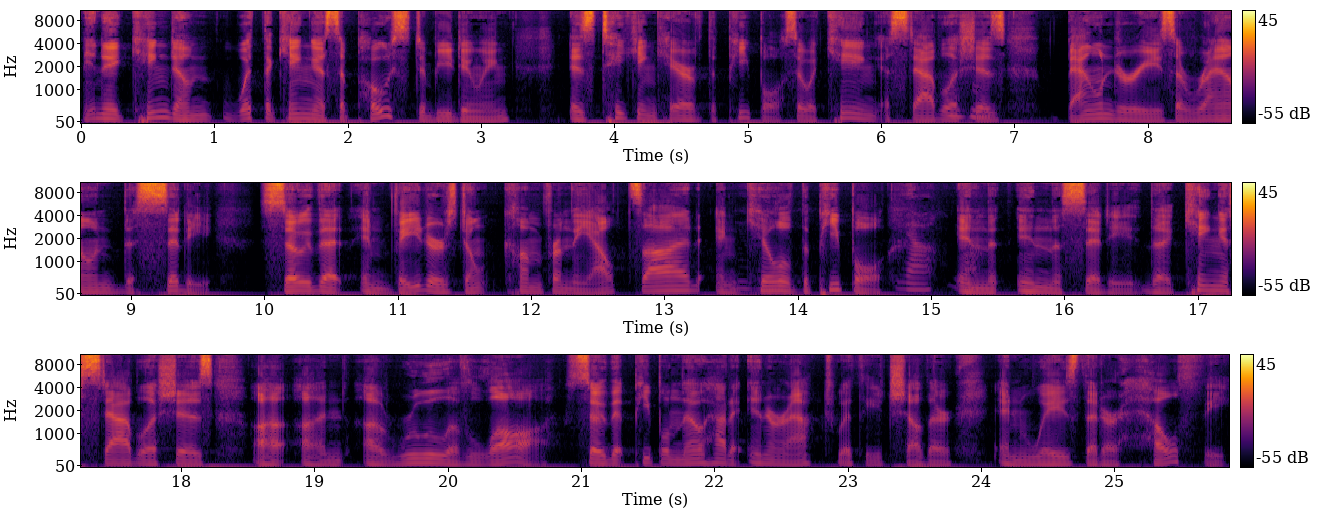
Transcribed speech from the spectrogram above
in a kingdom, what the king is supposed to be doing is taking care of the people. So a king mm-hmm. establishes boundaries around the city so that invaders don't come from the outside and mm-hmm. kill the people Yeah. in the in the city. The king establishes a, an, a rule of law so that people know how to interact with each other in ways that are healthy.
